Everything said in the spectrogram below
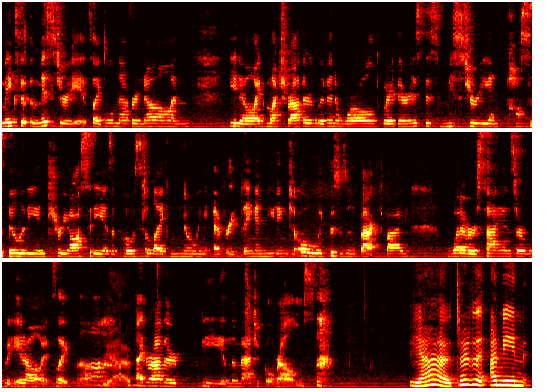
makes it the mystery. It's like we'll never know. And, you know, I'd much rather live in a world where there is this mystery and possibility and curiosity as opposed to like knowing everything and needing to, oh, like this isn't backed by whatever science or, you know, it's like, oh, yeah. I'd rather be in the magical realms. yeah, totally. I mean,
